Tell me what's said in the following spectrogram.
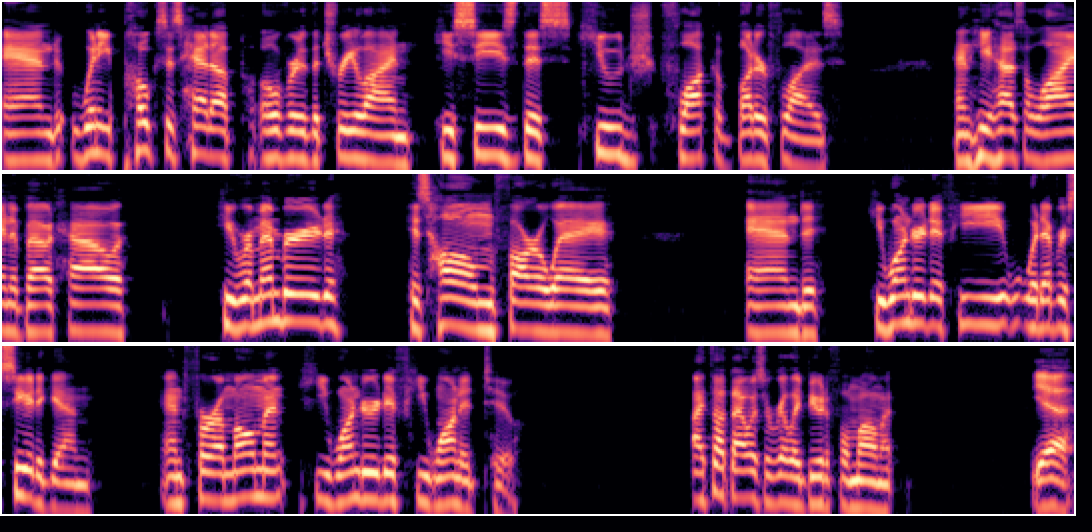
And when he pokes his head up over the tree line, he sees this huge flock of butterflies. And he has a line about how he remembered his home far away and he wondered if he would ever see it again. And for a moment, he wondered if he wanted to. I thought that was a really beautiful moment. Yeah.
